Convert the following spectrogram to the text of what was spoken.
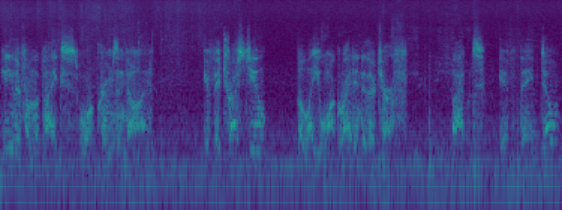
Either from the Pikes or Crimson Dawn. If they trust you, they'll let you walk right into their turf. But if they don't,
